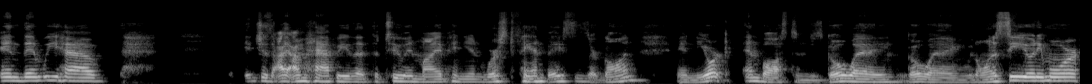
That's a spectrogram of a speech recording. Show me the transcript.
and then we have it just I, I'm happy that the two, in my opinion, worst fan bases are gone in New York and Boston. Just go away, go away. We don't want to see you anymore.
